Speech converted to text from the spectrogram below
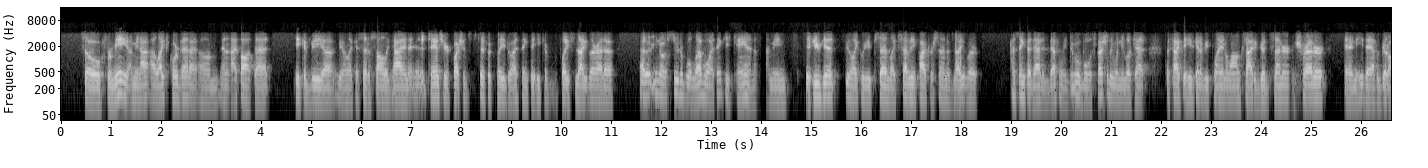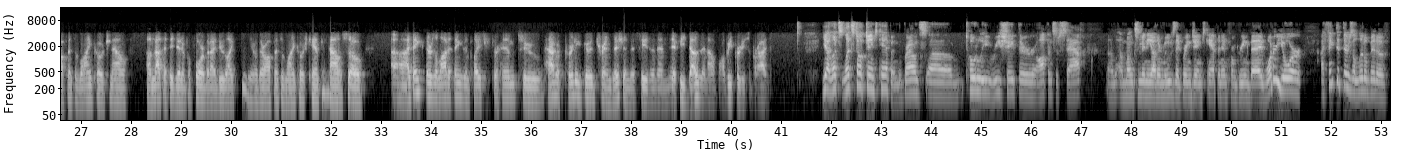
So for me, I mean, I, I liked Corbett, I, um, and I thought that he could be, uh, you know, like I said, a solid guy. And uh, to answer your question specifically, do I think that he could replace Zeitler at a, at a, you know, a suitable level? I think he can. I mean, if you get, you know, like we said, like 75% of Zeitler, I think that that is definitely doable, especially when you look at the fact that he's going to be playing alongside a good center and Tretter, and he, they have a good offensive line coach now. Um, not that they didn't before, but I do like you know their offensive line coach Campen now. So uh, I think there's a lot of things in place for him to have a pretty good transition this season, and if he doesn't, I'll, I'll be pretty surprised. Yeah, let's let's talk James Campen. The Browns uh, totally reshaped their offensive staff. Uh, amongst many other moves, they bring James Campen in from Green Bay. What are your I think that there's a little bit of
